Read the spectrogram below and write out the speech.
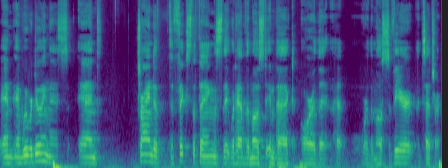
and and we were doing this and trying to, to fix the things that would have the most impact or that were the most severe, etc.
